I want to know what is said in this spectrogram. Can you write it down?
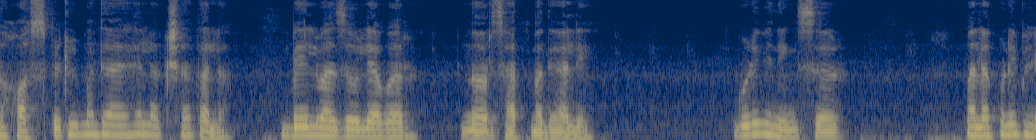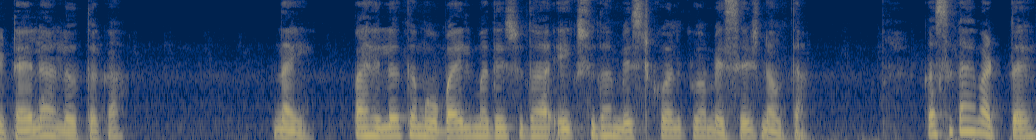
तर हॉस्पिटलमध्ये आहे हे लक्षात आलं. बेल वाजवल्यावर नर्स आतमध्ये आली. Good evening sir. मला कोणी भेटायला आलं होतं का? नाही. पाहिलं तर मोबाईलमध्ये सुद्धा एकसुद्धा मिस्ड कॉल किंवा मेसेज नव्हता. कसं काय वाटतंय?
